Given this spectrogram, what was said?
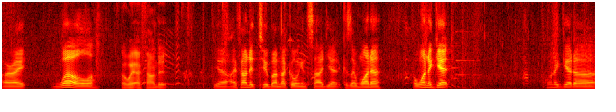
All right. Well, Oh wait, I found it. yeah, I found it too, but I'm not going inside yet because I wanna, I wanna get, I wanna get uh,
